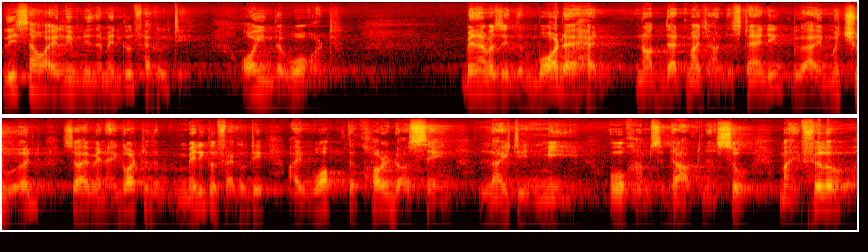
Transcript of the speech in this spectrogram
This is how I lived in the medical faculty or in the ward. When I was in the ward, I had not that much understanding because I matured. So I, when I got to the medical faculty, I walked the corridors saying, light in me, oh comes darkness. So my fellow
